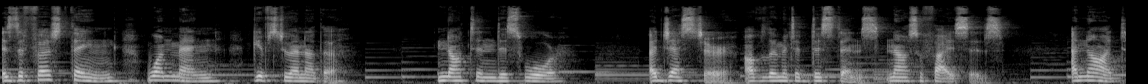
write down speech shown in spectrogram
is the first thing one man gives to another. Not in this war. A gesture of limited distance now suffices. A nod,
